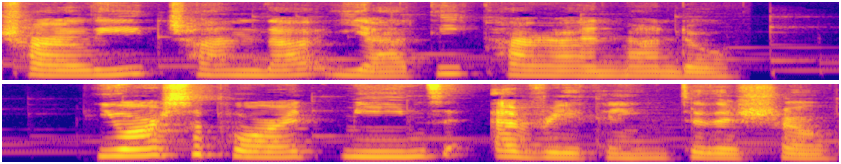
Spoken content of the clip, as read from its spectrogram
Charlie, Chanda, Yati, Kara, and Mando. Your support means everything to this show.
